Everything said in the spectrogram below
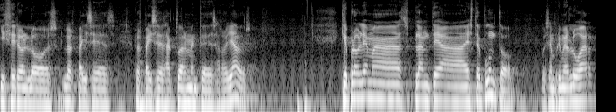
hicieron los, países, los países actualmente desarrollados. ¿Qué problemas plantea este punto? Pues en primer lugar,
